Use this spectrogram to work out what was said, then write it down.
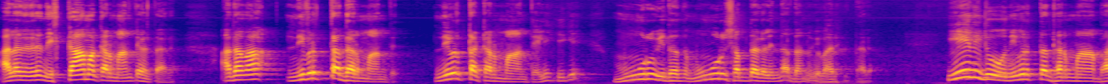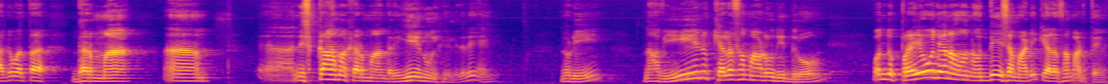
ಅಲ್ಲದಿದ್ದರೆ ನಿಷ್ಕಾಮ ಕರ್ಮ ಅಂತ ಹೇಳ್ತಾರೆ. ಅಥವಾ ನಿವೃತ್ತ ಧರ್ಮ ಅಂತ, ನಿವೃತ್ತ ಕರ್ಮ ಅಂತೇಳಿ ಹೀಗೆ ಮೂರು ವಿಧದ, ಮೂರು ಶಬ್ದಗಳಿಂದ ಅದನ್ನು ವ್ಯವಹರಿಸುತ್ತಾರೆ. ಏನಿದು ನಿವೃತ್ತ ಧರ್ಮ, ಭಾಗವತ ಧರ್ಮ ನಿಷ್ಕಾಮ ಕರ್ಮ ಅಂದರೆ ಏನು ಹೇಳಿದರೆ, ನೋಡಿ, ನಾವೇನು ಕೆಲಸ ಮಾಡೋದಿದ್ರೂ ಒಂದು ಪ್ರಯೋಜನವನ್ನು ಉದ್ದೇಶ ಮಾಡಿ ಕೆಲಸ ಮಾಡ್ತೇವೆ.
